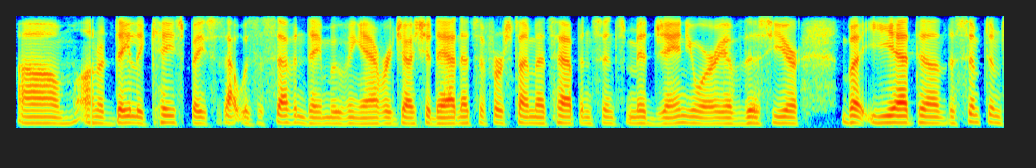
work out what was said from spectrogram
um, on a daily case basis. That was a seven day moving average, I should add. And that's the first time that's happened since mid January of this year. But yet, uh, the symptoms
